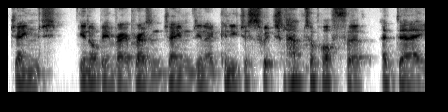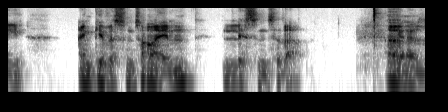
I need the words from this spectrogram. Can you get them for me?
James, you're not being very present. James, you know, can you just switch the laptop off for a day? and give us some time, listen to that. Um, yeah.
